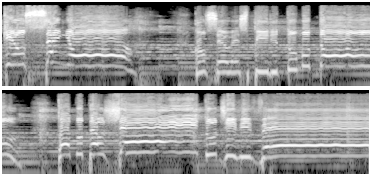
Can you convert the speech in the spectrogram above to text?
que o Senhor com seu espírito mudou todo o teu jeito de viver.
